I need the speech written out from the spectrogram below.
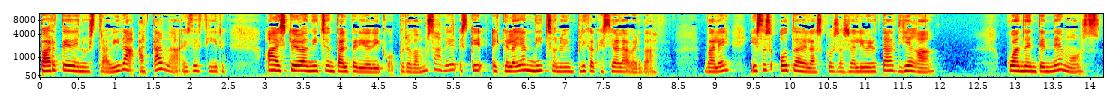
parte de nuestra vida atada. Es decir, ah, es que lo han dicho en tal periódico. Pero vamos a ver, es que el que lo hayan dicho no implica que sea la verdad. ¿Vale? Y esto es otra de las cosas. La libertad llega cuando entendemos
